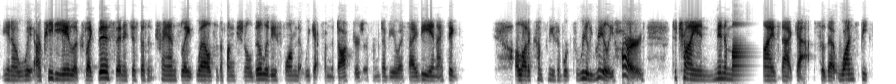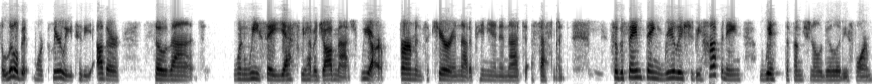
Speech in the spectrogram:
You know, we, our PDA looks like this, and it just doesn't translate well to the functional abilities form that we get from the doctors or from WSIB. And I think a lot of companies have worked really, really hard to try and minimize that gap so that one speaks a little bit more clearly to the other so that when we say yes we have a job match we are firm and secure in that opinion and that assessment so the same thing really should be happening with the functional abilities form.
